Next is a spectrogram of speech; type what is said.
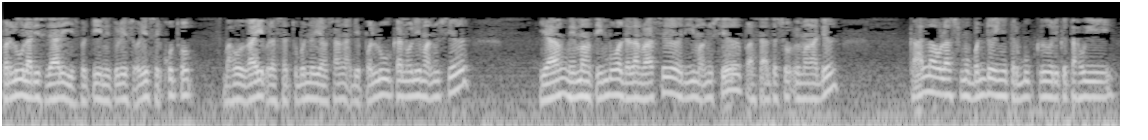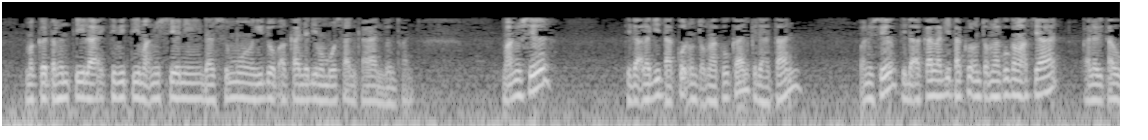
perlulah disedari seperti yang ditulis oleh Syed Qutub bahawa gaib adalah satu benda yang sangat diperlukan oleh manusia yang memang timbul dalam rasa di manusia perasaan tersebut memang ada. Kalaulah semua benda ini terbuka diketahui maka terhentilah aktiviti manusia ni dan semua hidup akan jadi membosankan tuan-tuan manusia tidak lagi takut untuk melakukan kejahatan. Manusia tidak akan lagi takut untuk melakukan maksiat kalau ditahu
